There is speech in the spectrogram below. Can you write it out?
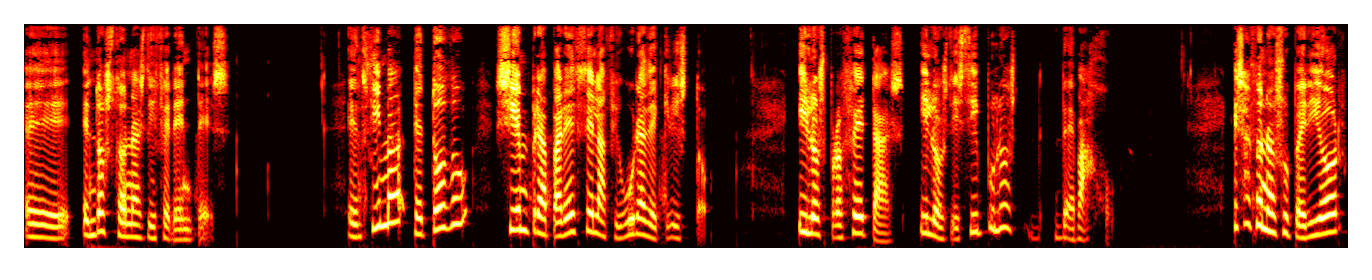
eh, en dos zonas diferentes. Encima de todo siempre aparece la figura de Cristo y los profetas y los discípulos debajo. Esa zona superior,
